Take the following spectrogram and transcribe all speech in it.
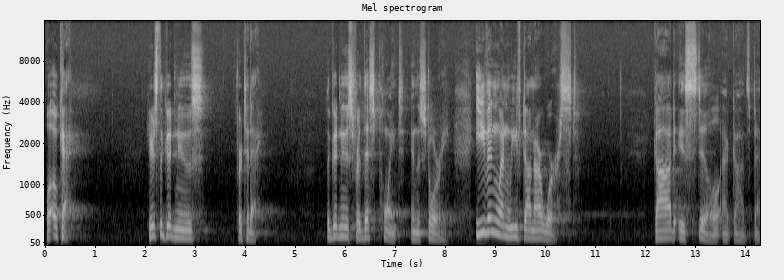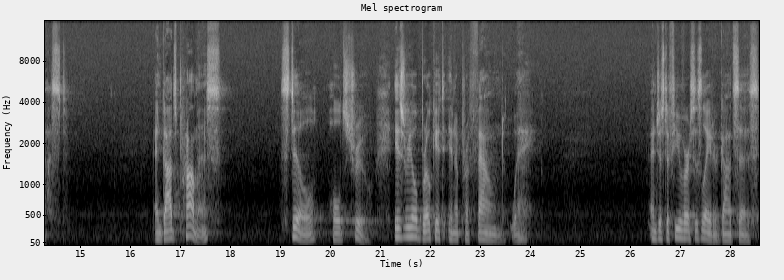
Well, okay. Here's the good news for today the good news for this point in the story. Even when we've done our worst, God is still at God's best. And God's promise still holds true. Israel broke it in a profound way. And just a few verses later, God says,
